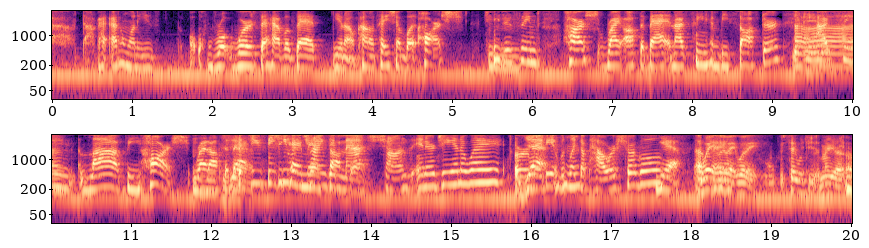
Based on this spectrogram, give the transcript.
Oh, Doc, I, I don't want to use words that have a bad, you know, connotation, but harsh He just mm. seemed harsh right off the bat, and I've seen him be softer. Uh-huh. I've seen La be harsh right mm-hmm. off the bat. But do you think She he came was trying to match Sean's energy in a way, or Yes. maybe it was like a mm-hmm. power struggle? Yeah. Okay. Wait, wait, wait, wait. Say what you. Maybe I, I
